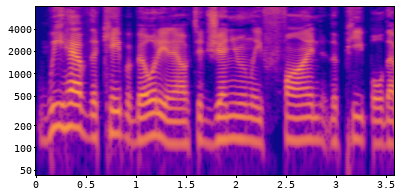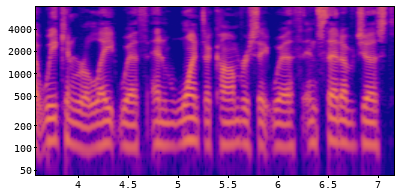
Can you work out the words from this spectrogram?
we have the capability now to genuinely find the people that we can relate with and want to conversate with instead of just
